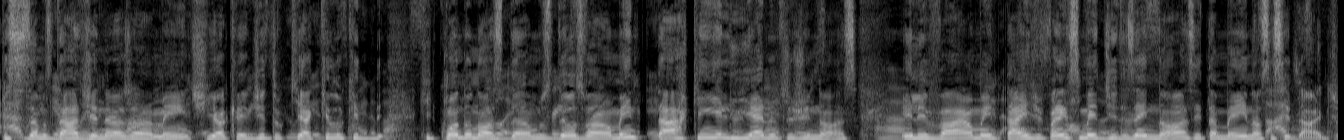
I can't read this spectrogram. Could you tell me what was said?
precisamos dar generosamente. E eu acredito que aquilo que, que quando nós damos, Deus vai aumentar quem Ele é dentro de nós. Ele vai aumentar em diferentes medidas em nós e também em nossa cidade.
